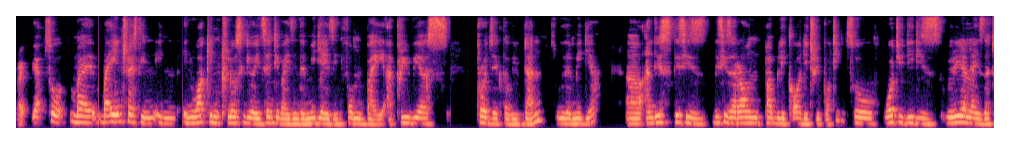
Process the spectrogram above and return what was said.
Right. Yeah. So my my interest in, in in working closely or incentivizing the media is informed by a previous project that we've done with the media. Uh, and this this is this is around public audit reporting. So what we did is we realized that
